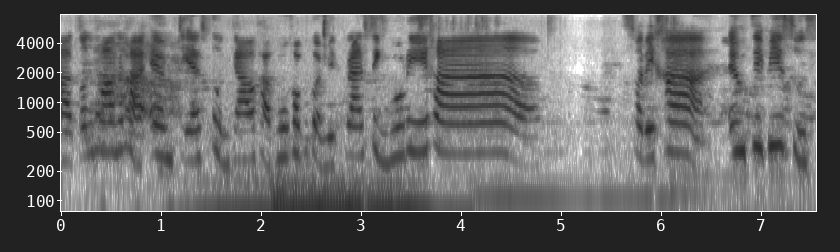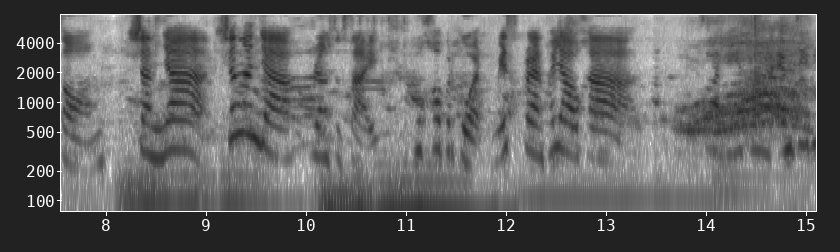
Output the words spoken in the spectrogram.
ค่ะต้นข้าวนะคะ MGS 09ค่ะ ผู้เข้าประกวดมิตรแกรนสิงห์บุรีค่ะ สวัสดีค่ะ MGP 02ชัญญาชนัญญา เรืองสุขใส ผู้เข้าประกวด Miss Grand พะเยาค่ะ สวัสดีค่ะ MGP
